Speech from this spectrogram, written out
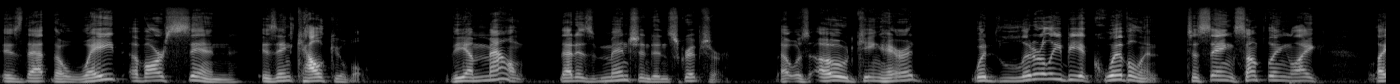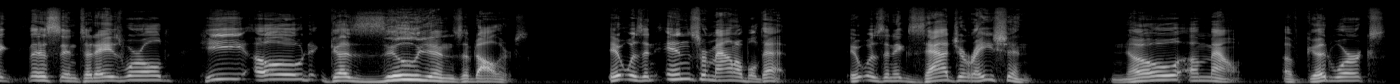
is that the weight of our sin is incalculable. The amount that is mentioned in Scripture that was owed King Herod would literally be equivalent to saying something like, like this in today's world he owed gazillions of dollars. It was an insurmountable debt. It was an exaggeration. No amount of good works,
